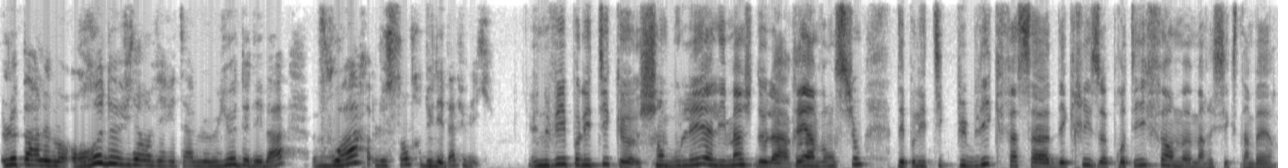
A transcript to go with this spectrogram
le Parlement redevient un véritable lieu de débat, voire le centre du débat public. Une vie politique chamboulée à l'image de la réinvention des politiques publiques face à des crises protéiformes, Marie Sixtimbert.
